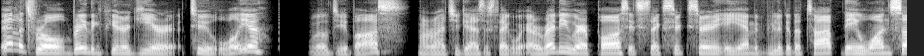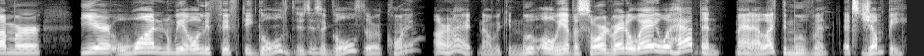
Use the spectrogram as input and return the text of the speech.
And let's roll. Bring the computer gear too, will ya? Will do, boss. All right, you guys. It's like we're already we're paused. It's like 6:30 a.m. If you look at the top, day one summer year one and we have only 50 gold. Is this a gold or a coin? All right, now we can move. Oh, we have a sword right away. What happened? Man, I like the movement. It's jumpy.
